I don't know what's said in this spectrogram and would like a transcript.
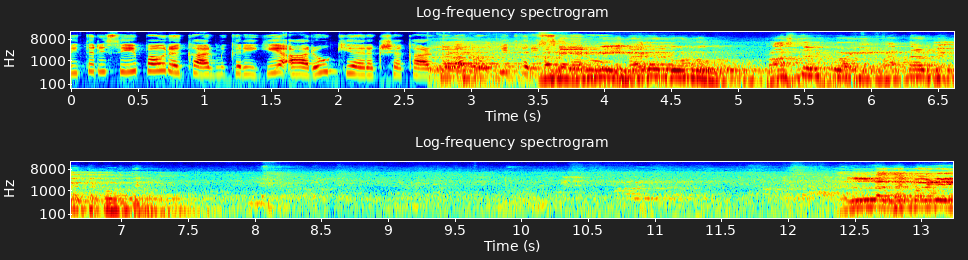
ವಿತರಿಸಿ ಪೌರ ಕಾರ್ಮಿಕರಿಗೆ ಆರೋಗ್ಯ ರಕ್ಷಾ ಕಾರ್ಡ್ಗಳನ್ನು ವಿತರಿಸಿದರು. ಪ್ರಾಸ್ತಾವಿಕವಾಗಿ ಮಾತನಾಡಬೇಕಂತ ಕೋರ್ತೇನೆ. ಎಲ್ಲ ದಯಮಾಡಿ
